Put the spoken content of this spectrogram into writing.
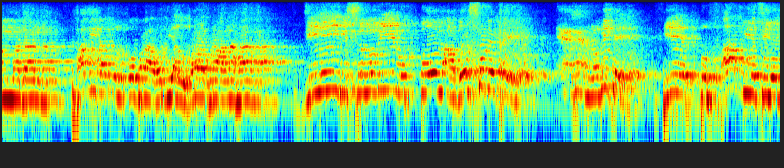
আম্মা জান খাদিজাতুল কোবরা রাদিয়াল্লাহু আনহা, যিনি বিশ্বনবীর উত্তম আদর্শ দেখে, নবীকে বিয়ের প্রস্তাব দিয়েছিলেন।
